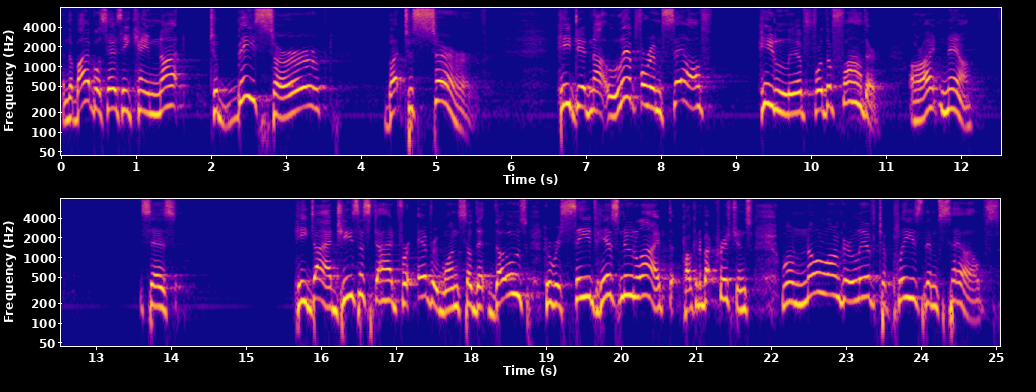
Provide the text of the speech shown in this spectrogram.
And the Bible says he came not to be served, but to serve. He did not live for himself, he lived for the Father. All right, now, it says, he died, Jesus died for everyone so that those who receive his new life, talking about Christians, will no longer live to please themselves.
